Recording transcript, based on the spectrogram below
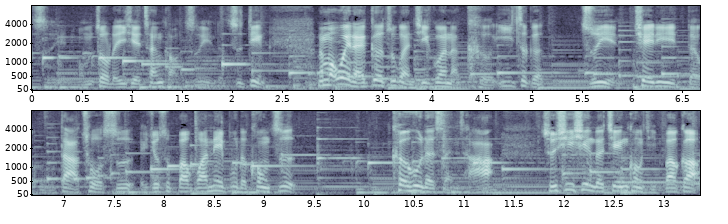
指引，我们做了一些参考指引的制定。那么未来各主管机关呢，可依这个指引确立的五大措施，也就是包括内部的控制、客户的审查。持续性的监控及报告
